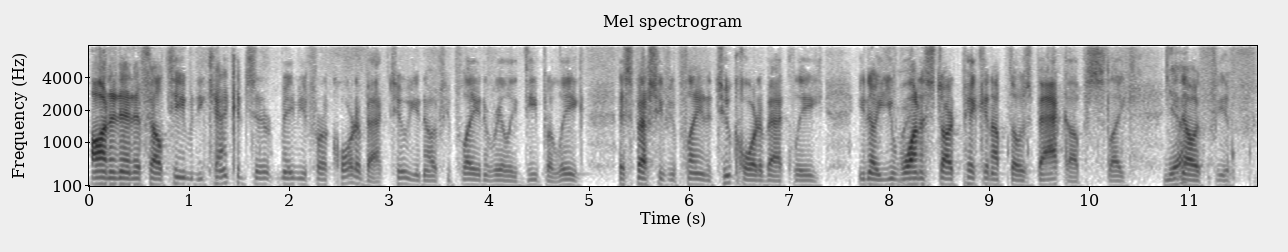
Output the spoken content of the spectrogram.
on an NFL team, and you can consider it maybe for a quarterback too. You know, if you play in a really deeper league, especially if you're playing a two quarterback league, you know, you want to start picking up those backups. Like, Yeah. you know, if if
